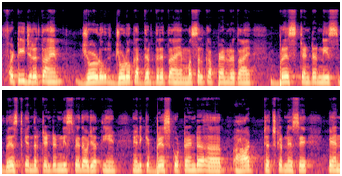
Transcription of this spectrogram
fatigue रहता है, जोड़ों जोड़ों का दर्द रहता है मसल का पेन रहता है ब्रेस्ट टेंडरनीस ब्रेस्ट के अंदर टेंडरनीस पैदा हो जाती है, यानी कि ब्रेस्ट को टेंडर हार्ट टच करने से पेन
